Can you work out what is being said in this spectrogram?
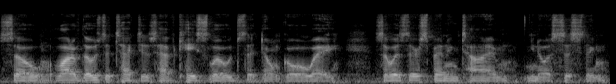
So a lot of those detectives have caseloads that don't go away. So as they're spending time, you know, assisting,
